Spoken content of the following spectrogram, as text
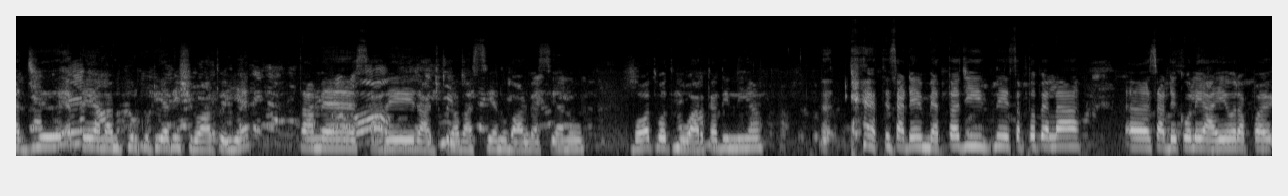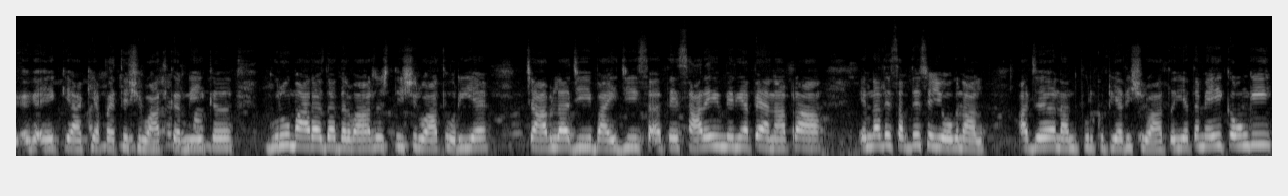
ਅੱਜ ਇੱਥੇ ਆਨੰਦਪੁਰ ਕੁਟੀਆ ਦੀ ਸ਼ੁਰੂਆਤ ਹੋਈ ਹੈ। ਤਾਂ ਮੈਂ ਸਾਰੇ ਰਾਜਪੁਰਾ ਵਾਸੀਆਂ ਨੂੰ ਬਾੜ ਵਾਸੀਆਂ ਨੂੰ ਬਹੁਤ ਬਹੁਤ ਮੁਬਾਰਕਾਂ ਦਿੰਦੀ ਹਾਂ। ਇੱਥੇ ਸਾਡੇ ਮਹਿਤਾ ਜੀ ਨੇ ਸਭ ਤੋਂ ਪਹਿਲਾਂ ਸਾਡੇ ਕੋਲੇ ਆਏ ਔਰ ਆਪਾਂ ਇਹ ਕਿਹਾ ਕਿ ਆਪਾਂ ਇੱਥੇ ਸ਼ੁਰੂਆਤ ਕਰਨੀ ਇੱਕ ਗੁਰੂ ਮਹਾਰਾਜ ਦਾ ਦਰਬਾਰ ਦੀ ਸ਼ੁਰੂਆਤ ਹੋ ਰਹੀ ਹੈ। ਚਾਵਲਾ ਜੀ, ਬਾਈ ਜੀ ਸ- ਅਤੇ ਸਾਰੇ ਮੇਰੀਆਂ ਭੈਣਾਂ, ਭਰਾ, ਇਹਨਾਂ ਦੇ ਸਭ ਦੇ ਸਹਿਯੋਗ ਨਾਲ ਅੱਜ ਆਨੰਦਪੁਰ ਕੁਟੀਆ ਦੀ ਸ਼ੁਰੂਆਤ ਹੋਈ ਹੈ। ਤਾਂ ਮੈਂ ਇਹ ਕਹੂੰਗੀ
